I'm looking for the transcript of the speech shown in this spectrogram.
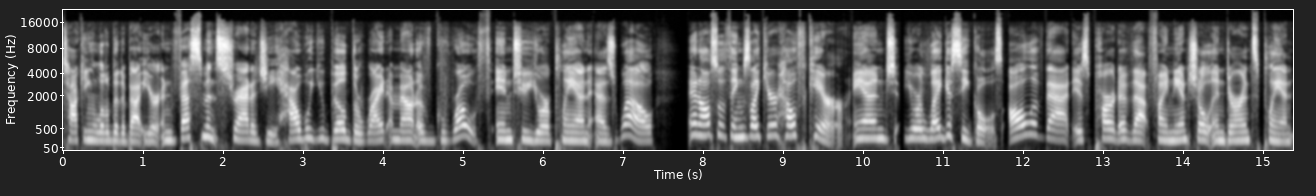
talking a little bit about your investment strategy. How will you build the right amount of growth into your plan as well? And also things like your health care and your legacy goals. All of that is part of that financial endurance plan.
